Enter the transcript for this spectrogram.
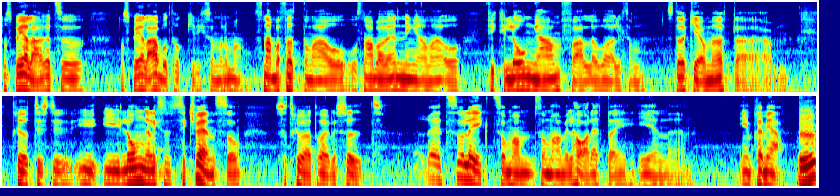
de spelar rätt så de spelar arbetshockey liksom med de här snabba fötterna och, och, snabba vändningarna och fick till långa anfall och var liksom stökiga att möta. Jag tror att i, i långa liksom, sekvenser så tror jag att Rögle ser ut rätt så likt som han, som han vill ha detta i, i en, eh, i en premiär. Mm.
